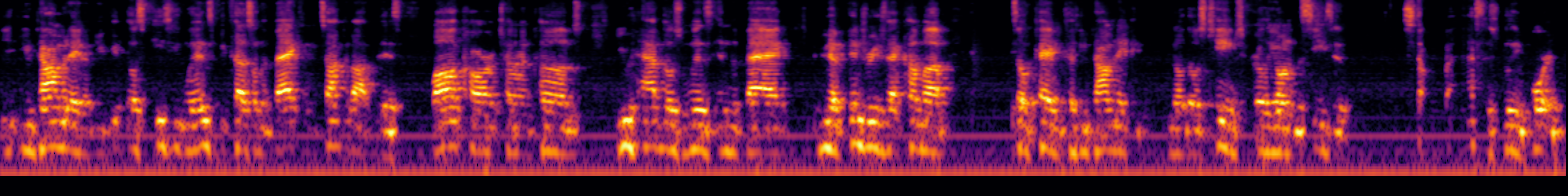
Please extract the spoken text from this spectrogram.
you, you dominate them, you get those easy wins because on the back, and we talked about this, wild card time comes you have those wins in the bag. If you have injuries that come up, it's okay because you dominated, you know, those teams early on in the season. Start fast is really important.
